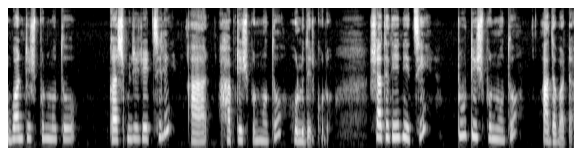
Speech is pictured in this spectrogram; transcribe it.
ওয়ান টিস্পুন মতো কাশ্মীরি রেড চিলি আর হাফ টিস্পুন মতো হলুদের গুঁড়ো। সাথে দিয়ে নিচ্ছি টু টিস্পুন মতো আদা বাটা।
